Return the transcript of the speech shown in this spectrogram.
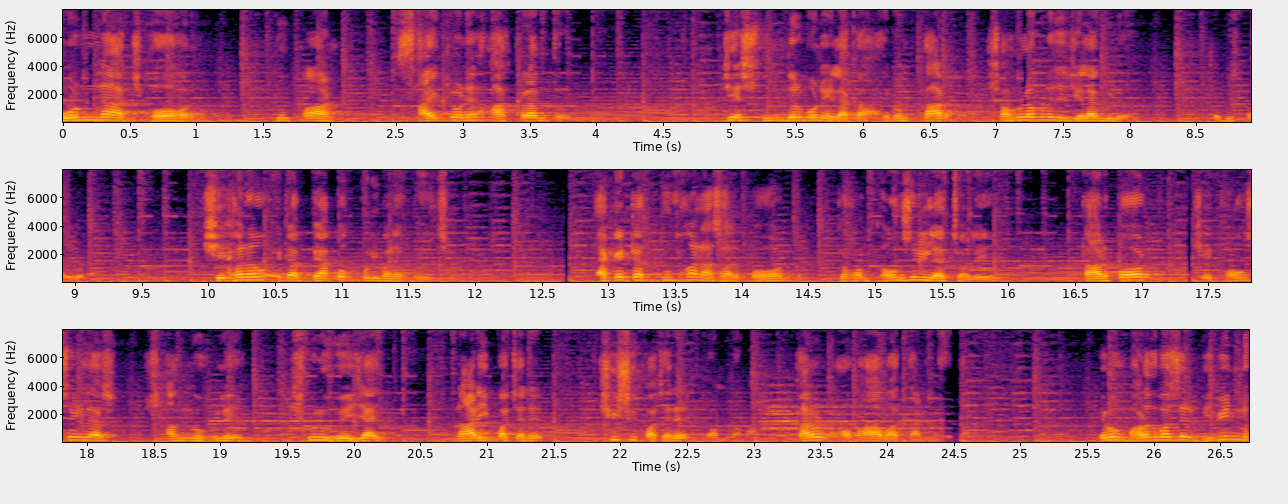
বন্যা, ঝড়, তুফান, সাইক্লোনে আক্রান্ত যে সুন্দরবন এলাকা এবং তার সংলগ্ন যে জেলাগুলো, চব্বিশ পরগনা, সেখানেও এটা ব্যাপক পরিমাণে হয়েছে। এক একটা তুফান আসার পর যখন ধ্বংসলীলা চলে, তারপর সেই ধ্বংসলীলা সাঙ্গ হলে শুরু হয়ে যায় নারী পাচারের, শিশু পাচারের রমরমা, কারণ অভাব আর দারিদ্রতা। এবং ভারতবর্ষের বিভিন্ন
